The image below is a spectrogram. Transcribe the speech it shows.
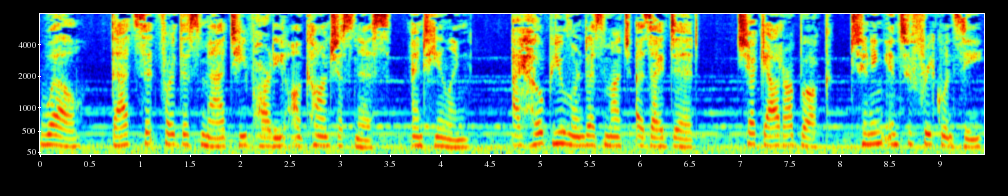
Well, that's it for this Mad Tea Party on consciousness and healing. I hope you learned as much as I did. Check out our book, Tuning into Frequency,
